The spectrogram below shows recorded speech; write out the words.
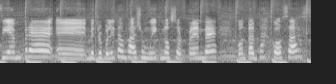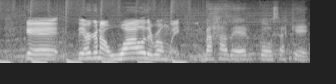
siempre eh, Metropolitan Fashion Week nos sorprende con tantas cosas que they are gonna wow the runway. Vas a ver cosas que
